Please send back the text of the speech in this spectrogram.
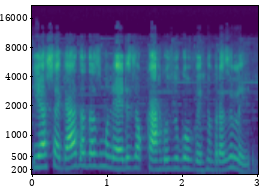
e a chegada das mulheres ao cargos do governo brasileiro.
